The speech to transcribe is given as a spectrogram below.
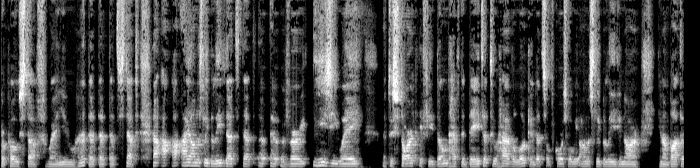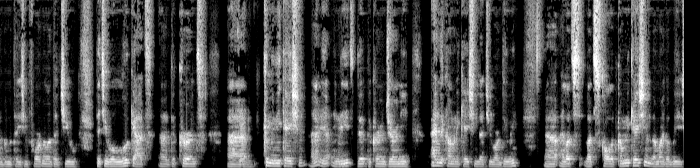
propose stuff where you that that that's that. I, I, honestly believe that that a, a very easy way to start if you don't have the data to have a look and that's of course what we honestly believe in our in our bot implementation formula that you that you will look at uh, the current uh, communication uh, yeah indeed mm-hmm. the, the current journey and the communication that you are doing uh, and let's let's call it communication. There might be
